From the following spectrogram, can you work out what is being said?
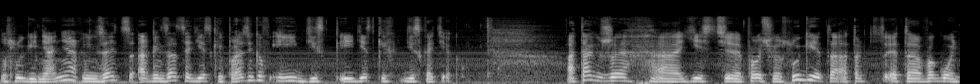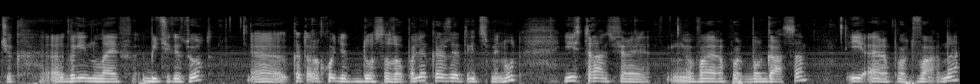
Услуги няни, организация, организация детских праздников и, диск, и детских дискотек. А также э, есть прочие услуги. Это, это вагончик э, Green Life Beach Resort э, – который ходит до Созополя каждые 30 минут. Есть трансферы в аэропорт Бургаса, и аэропорт Варна,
